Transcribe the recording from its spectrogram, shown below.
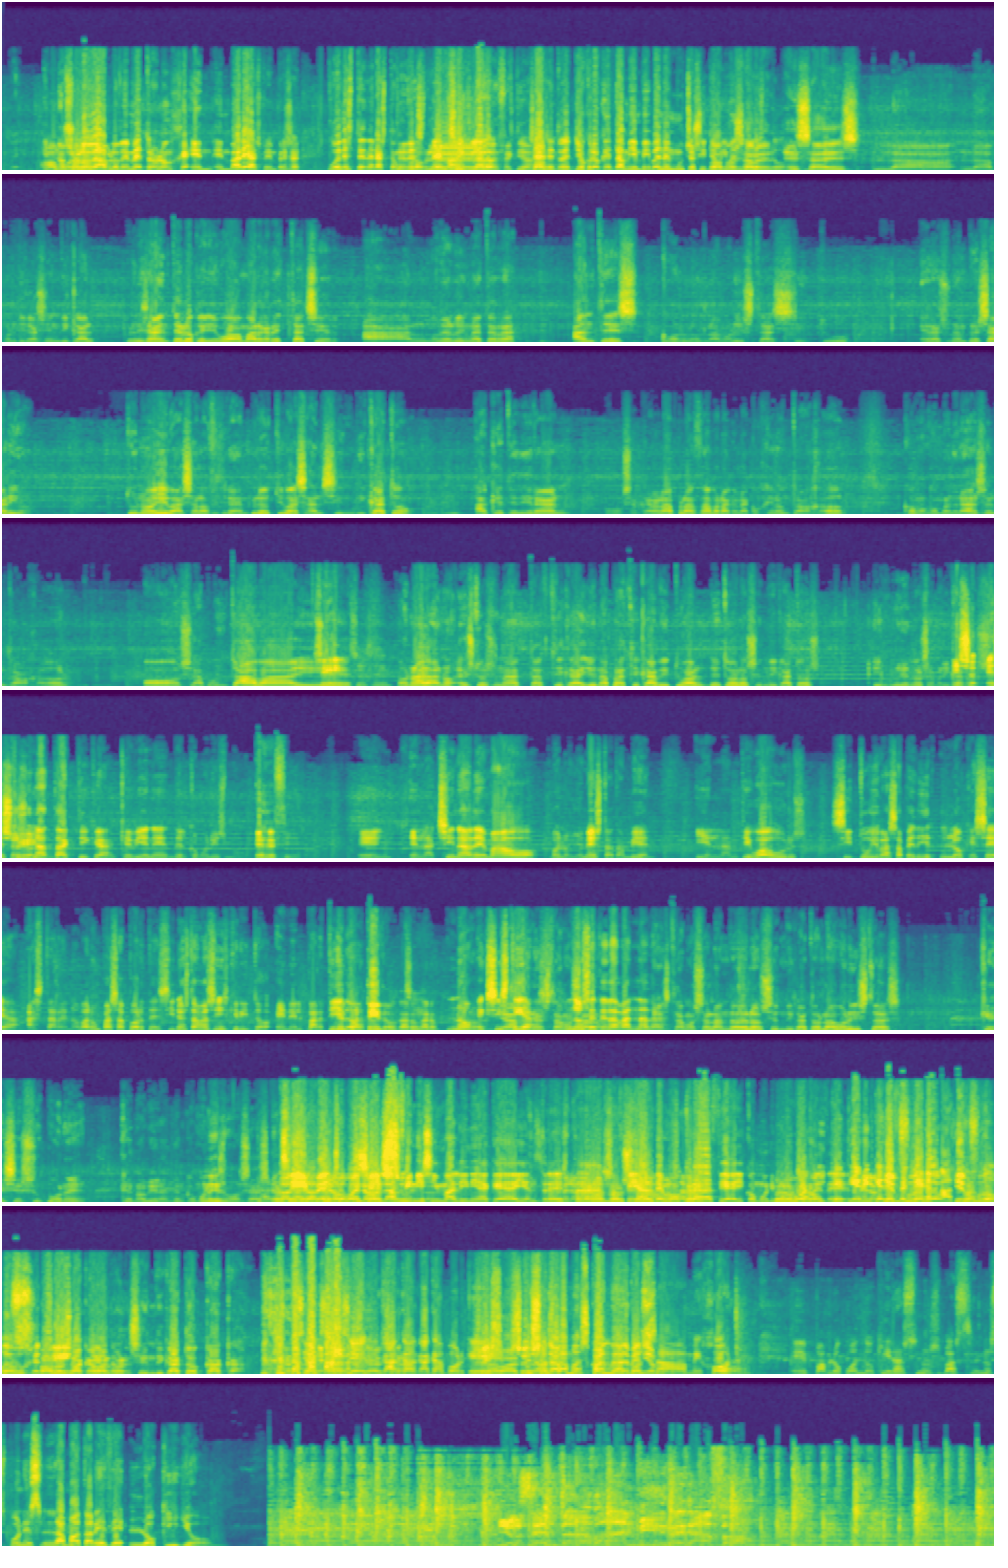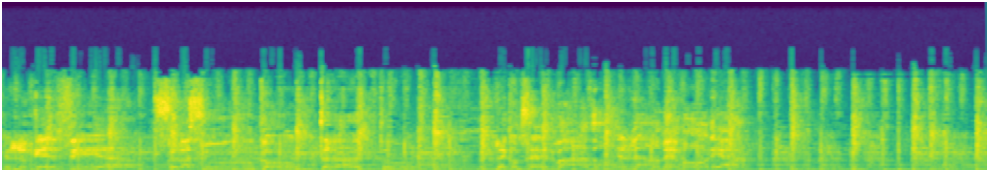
Ah, no bueno. solo hablo de Metro, en, en, varias empresas, puedes tener hasta un problema. Sí, claro, ¿Sabes? efectivamente. Entonces yo creo que también viven en muchos sitios. Vamos viven a de ver, esto. esa es la, la política sindical, precisamente lo que llevó a Margaret Thatcher al gobierno de Inglaterra. Antes, con los laboristas, si tú eras un empresario, tú no ibas a la oficina de empleo, tú ibas al sindicato a que te dieran o sacar a la plaza para que la cogiera un trabajador. Como comprenderás, el trabajador o se apuntaba y Sí. eh, Sí, sí. o nada, ¿no? Esto es una táctica y una práctica habitual de todos los sindicatos, incluyendo los americanos. Eso, eso es una táctica que viene del comunismo. Es decir, en, en la China de Mao, bueno, y en esta también, y en la antigua URSS, si tú ibas a pedir lo que sea hasta renovar un pasaporte, si no estabas inscrito en el el partido, partido, claro, Sí. claro. no, No, existías. no se te daban nada. Estamos hablando de los sindicatos laboristas que se supone que no vienen del comunismo. O sea, es Claro. que- Sí, pero dicho, bueno, la finísima línea que hay entre Pero esta socialdemocracia y comunismo Pero bueno. Y que tienen Pero que ¿quién defender fundó- a quién todos. fundó UGT? Vamos a acabar con sindicato caca. Sí, sí, sí, caca, caca, De porque. Sois nos una vamos con una de cosa mejor. Eh, Pablo, cuando quieras nos vas, nos pones la mataré de loquillo. Yo la sentaba enloquecía solo a su contacto. la he conservado en la memoria.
